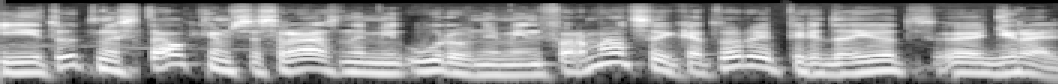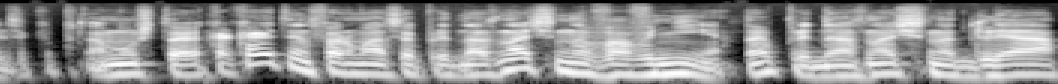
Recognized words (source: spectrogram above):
И тут мы сталкиваемся с разными уровнями информации, которые передает э, Геральдика, потому что какая-то информация предназначена вовне, да, предназначена для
